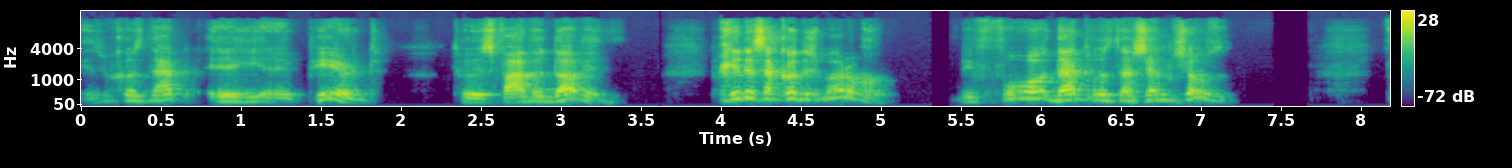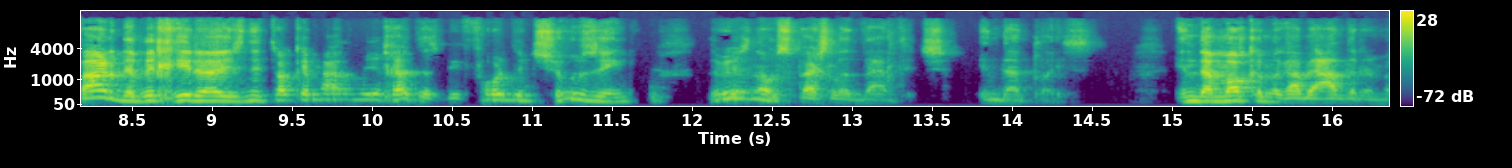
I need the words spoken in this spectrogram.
It's because that eh, he appeared to his father David. Before that was the Hashem chosen. Far the Bechira is Nitoke Before the choosing, there is no special advantage in that place. In the Mokim Megabe Adar and.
